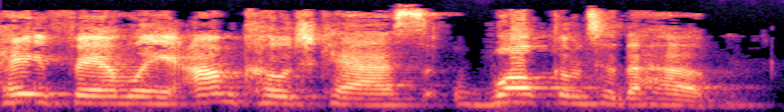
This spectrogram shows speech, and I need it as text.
Hey, family, I'm Coach Cass. Welcome to the Hub.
